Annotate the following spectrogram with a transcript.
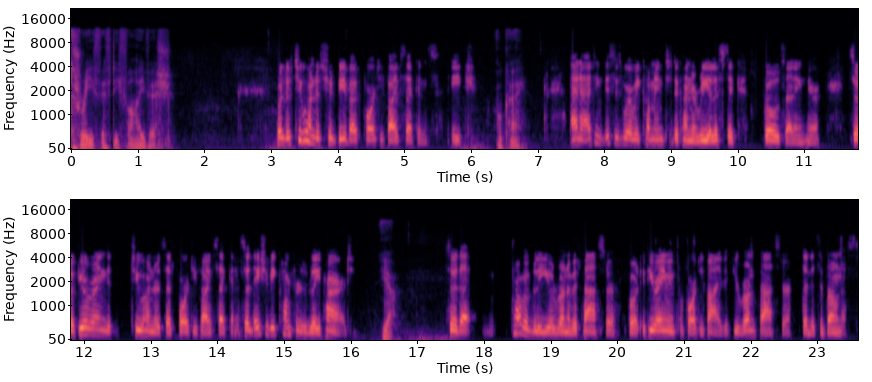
355 ish. Well, the 200 should be about 45 seconds each. Okay. And I think this is where we come into the kind of realistic goal setting here. So if you're running the 200s at 45 seconds, so they should be comfortably hard. Yeah. So that probably you'll run a bit faster. But if you're aiming for 45, if you run faster, then it's a bonus.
